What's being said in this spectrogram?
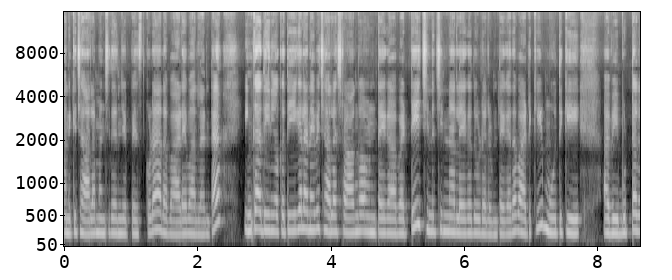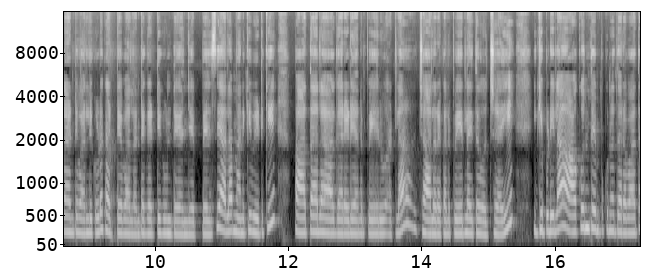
మనకి చాలా మంచిది అని చెప్పేసి కూడా అలా వాడేవాళ్ళంట ఇంకా దీని యొక్క తీగలు అనేవి చాలా స్ట్రాంగ్గా ఉంటాయి కాబట్టి చిన్న చిన్న లేగదూడలు ఉంటాయి కదా వాటికి మూతికి అవి బుట్ట లాంటి వాళ్ళు కూడా కట్టేవాళ్ళంటే గట్టిగా ఉంటాయి అని చెప్పేసి. అలా మనకి వీటికి పాతాల గరడి అనే పేరు అట్లా చాలా రకాల పేర్లు అయితే వచ్చాయి. ఇక ఇప్పుడు ఇలా ఆకును తెంపుకున్న తర్వాత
